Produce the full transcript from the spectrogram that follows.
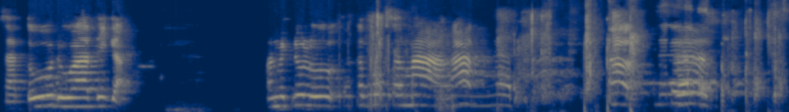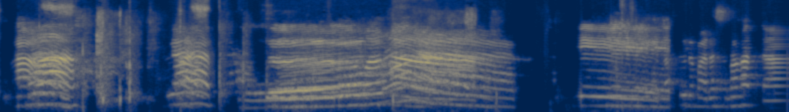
Satu, dua, tiga. On mic dulu, tepuk semangat. Semangat. Semangat. Semangat. Yeay, itu udah pada semangat kan?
